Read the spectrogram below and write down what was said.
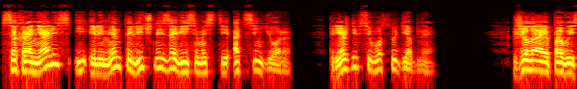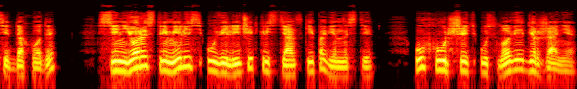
сохранялись и элементы личной зависимости от сеньора, прежде всего судебная. Желая повысить доходы, сеньоры стремились увеличить крестьянские повинности, ухудшить условия держания.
